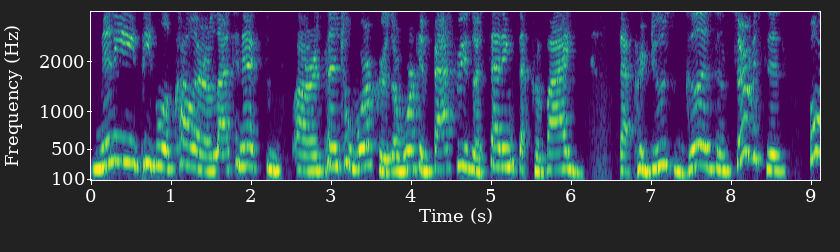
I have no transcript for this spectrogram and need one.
many people of color or Latinx are essential workers or work in factories or settings that provide that produce goods and services for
